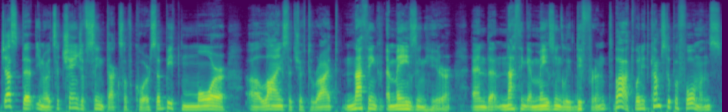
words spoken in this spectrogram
just that, you know, it's a change of syntax, of course, a bit more uh, lines that you have to write. Nothing amazing here and uh, nothing amazingly different. But when it comes to performance,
